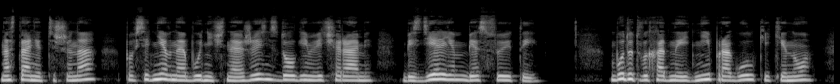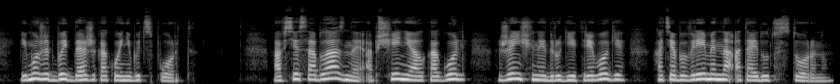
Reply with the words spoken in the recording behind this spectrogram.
Настанет тишина, повседневная будничная жизнь с долгими вечерами, бездельем, без суеты. Будут выходные дни, прогулки, кино и, может быть, даже какой-нибудь спорт а все соблазны, общение, алкоголь, женщины и другие тревоги хотя бы временно отойдут в сторону.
